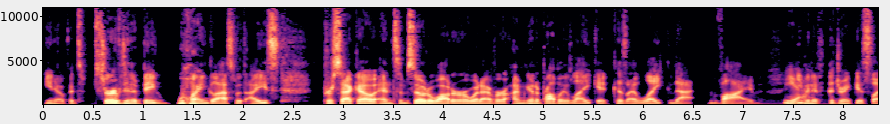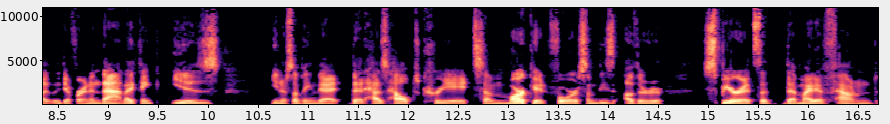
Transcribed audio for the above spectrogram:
you know, if it's served in a big wine glass with ice, prosecco, and some soda water or whatever, I'm going to probably like it because I like that vibe, yeah. even if the drink is slightly different. And that I think is, you know, something that that has helped create some market for some of these other spirits that that might have found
